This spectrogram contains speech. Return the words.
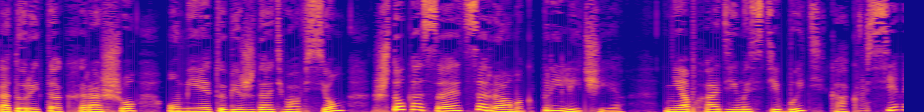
который так хорошо умеет убеждать во всем, что касается рамок приличия. необходимости быть как все.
